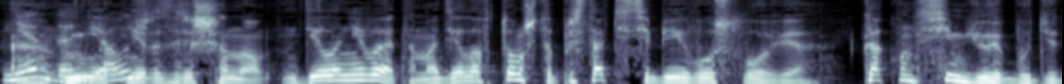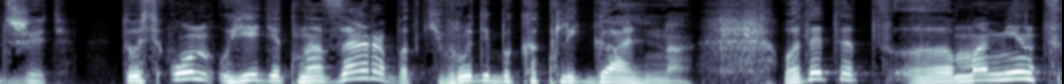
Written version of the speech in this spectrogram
Нет, да, не Нет, не разрешено. Дело не в этом, а дело в том, что представьте себе его условия. Как он с семьей будет жить? То есть он уедет на заработки вроде бы как легально. Вот этот э, момент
